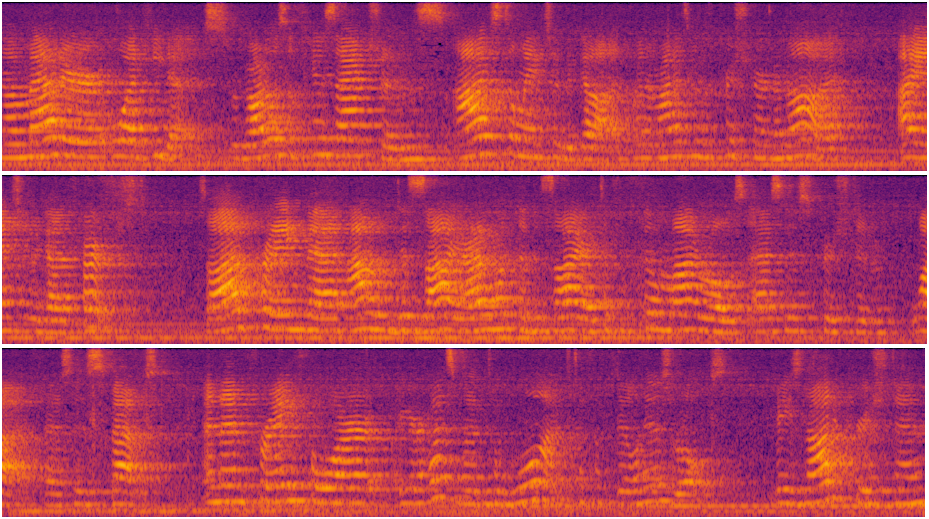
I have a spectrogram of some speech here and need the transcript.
no matter what he does, regardless of his actions. I still answer to God, whether my husband's a Christian or not. I answer to God first. So I'm praying that I would desire, I want the desire to fulfill my roles as his Christian wife, as his spouse. And then pray for your husband to want to fulfill his roles. If he's not a Christian,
